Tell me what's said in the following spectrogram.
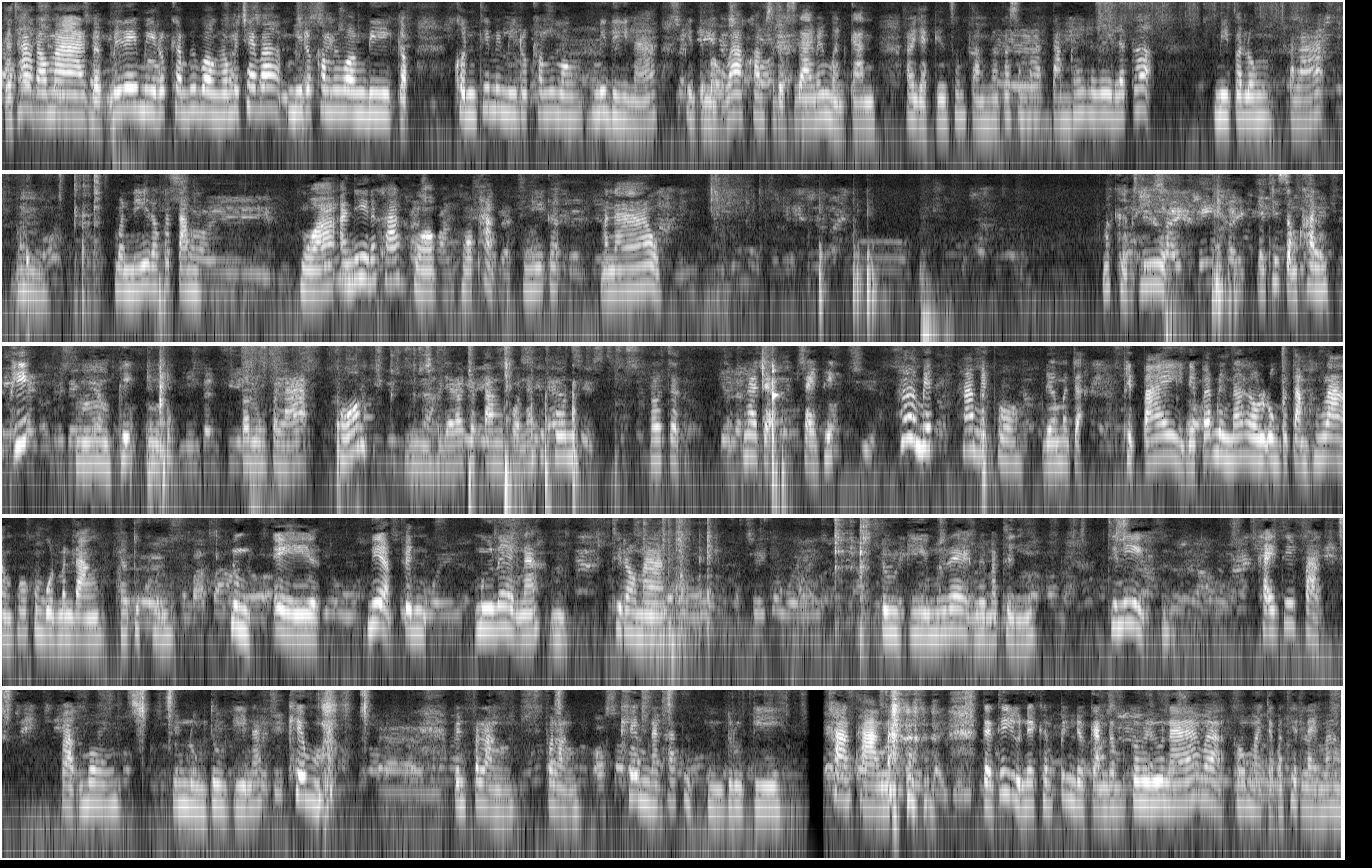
แต่ถ้าเรามาแบบไม่ได้มีรถคามิบองเราไม่ใช่ว่ามีรถคามิบองดีกับ คนที่ไม่มีรถคามิบองไม่ดีนะเพียงแต่บอกว่าความสะดวกสบายไม่เหมือนกันเราอยากกินส้มตำเราก็สามารถตำได้เลย แล้วก็มีปลาลงปลาร้าอืมวันนี้เราก็ตำหัวอันนี้นะคะ หัวหัวผักทีนี้ก็มะนาวมะเขือเทศและที่สำคัญพริก อืมพริกนี่ปลาลุงปลาร้าพร้อมอืมเดี๋ยวเราจะตำก่อนนะทุกคน เราจะ น่าจะใส่พริกห้าเม็ดห้าเม็ดพอ เดี๋ยวมันจะเผ็ดไป เดี๋ยวแป๊บหนึ่งนะเราลงไปตำข้างล่างเพราะข้างบนมันดัง แล้วทุกคนหนุ่มเออเนี่ยเป็นมือแรกนะอืมที่เรามาตุรกีมือแรกเลยมาถึง ที่นี่ใครที่ฝากฝากมองหนุ่มๆตุรกีนะเข้ม เป็นฝรั่งฝรั่งเข้มนะคะถึงตุรกี ข้างทางนะ แต่ที่อยู่ในแคมปิ้งเดียวกันเราก็ไม่รู้นะว่าเขามาจากประเทศอะไรมั่ง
